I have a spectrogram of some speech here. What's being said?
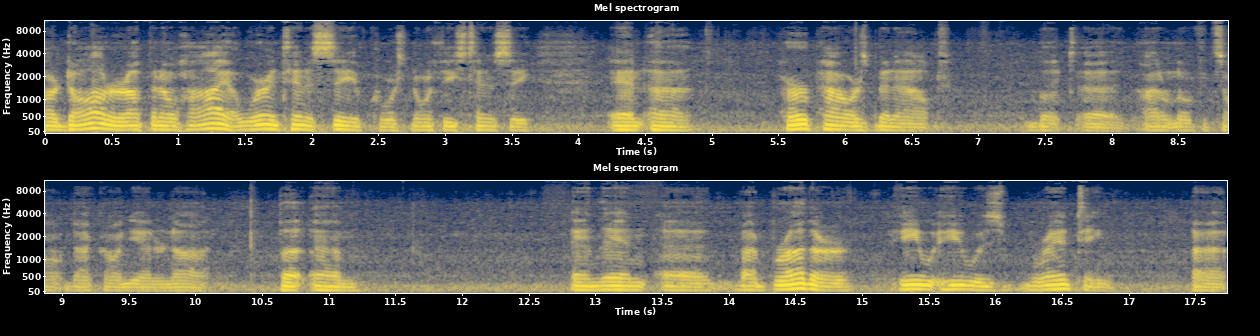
our daughter up in Ohio, we're in Tennessee, of course, Northeast Tennessee, and uh, her power's been out, but uh, I don't know if it's on, back on yet or not. But um, and then uh, my brother, he he was renting uh,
